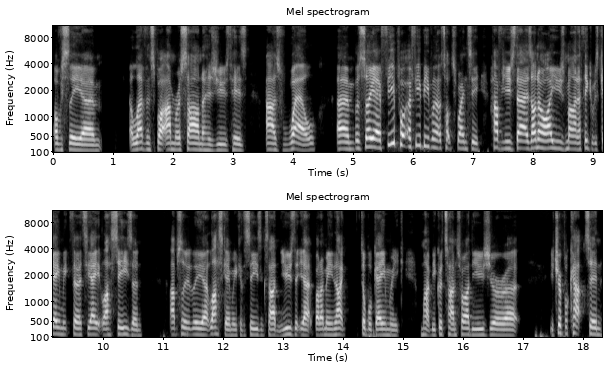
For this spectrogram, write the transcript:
Obviously, um, 11th spot, Amrasana has used his as well. Um, but so yeah, a few a few people in the top 20 have used theirs. I know I used mine. I think it was game week 38 last season. Absolutely, uh, last game week of the season because I hadn't used it yet. But I mean, that double game week might be a good time to either use your uh, your triple captain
